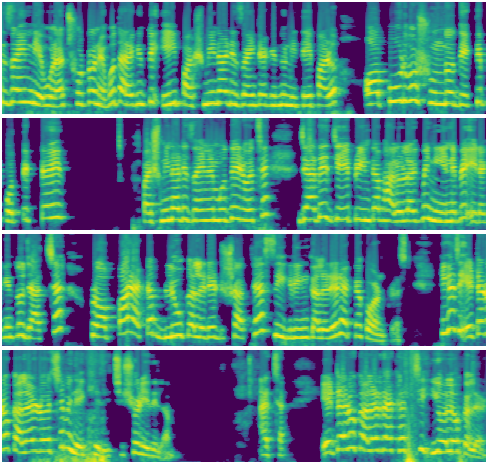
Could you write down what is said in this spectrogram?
ডিজাইন নেব না, ছোট নেব, তারা কিন্তু এই পশমিনা ডিজাইনটা কিন্তু নিতেই পারো। অপূর্ব সুন্দর দেখতে, প্রত্যেকটাই পশমিনা ডিজাইনের মধ্যেই রয়েছে। যাদের যে প্রিন্টটা ভালো লাগবে নিয়ে নেবে। এটা কিন্তু যাচ্ছে প্রপার একটা ব্লু কালারের সাথে সি গ্রিন কালারের একটা কন্ট্রাস্ট ঠিক আছে? এটারও কালার রয়েছে, আমি দেখিয়ে দিচ্ছি, সরিয়ে দিলাম। আচ্ছা এটারও কালার দেখাচ্ছি ইয়েলো কালার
